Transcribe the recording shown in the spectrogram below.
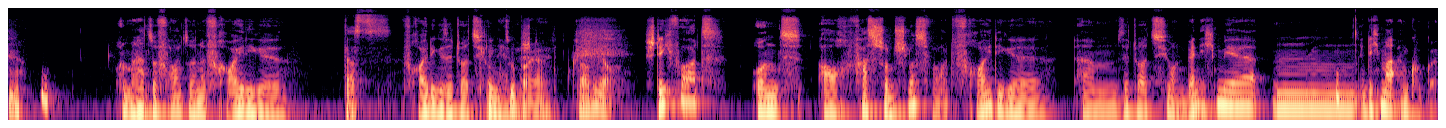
und man hat sofort so eine freudige, Das freudige Situation klingt super, ja. Glaube ich auch. Stichwort und auch fast schon Schlusswort, freudige ähm, Situation. Wenn ich mir mh, dich mal angucke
